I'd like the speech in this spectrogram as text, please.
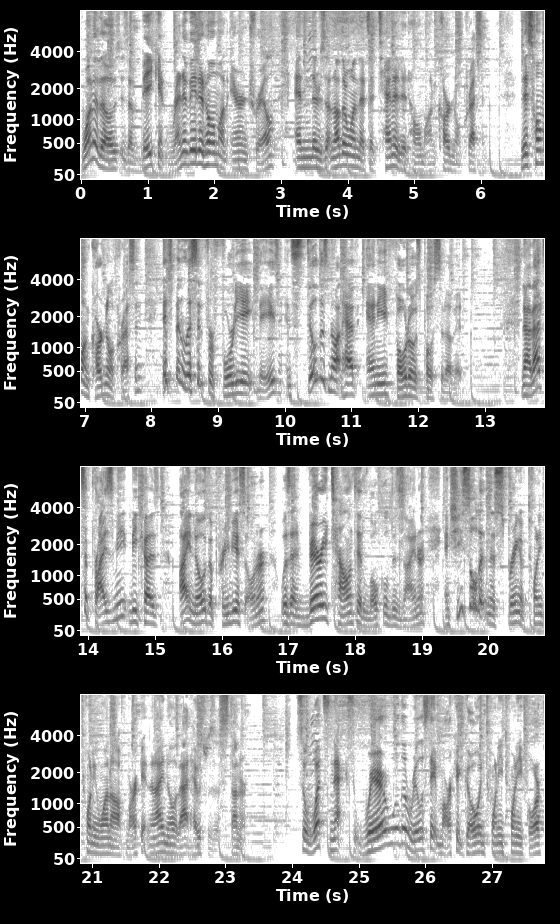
One of those is a vacant renovated home on Erin Trail, and there's another one that's a tenanted home on Cardinal Crescent. This home on Cardinal Crescent, it's been listed for 48 days and still does not have any photos posted of it. Now that surprised me because I know the previous owner was a very talented local designer and she sold it in the spring of 2021 off market and I know that house was a stunner. So what's next? Where will the real estate market go in 2024?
